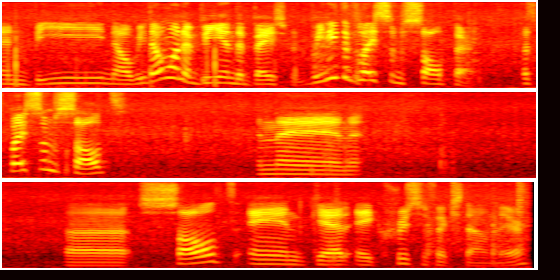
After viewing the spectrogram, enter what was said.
and be... No, we don't want to be in the basement. We need to place some salt there. Let's place some salt. And then... Uh, salt and get a crucifix down there.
